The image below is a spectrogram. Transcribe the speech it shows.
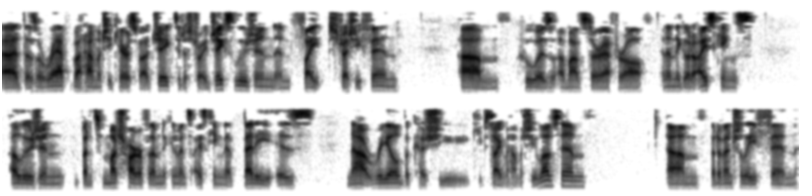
uh, does a rap about how much he cares about Jake to destroy Jake's illusion and fight Stretchy Finn, um, who was a monster after all. And then they go to Ice King's illusion, but it's much harder for them to convince Ice King that Betty is not real because she keeps talking about how much she loves him. Um, but eventually Finn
